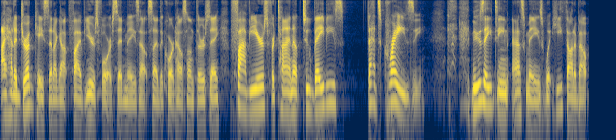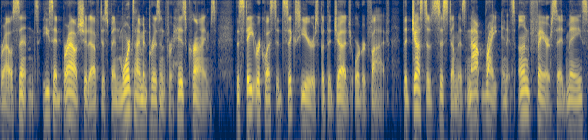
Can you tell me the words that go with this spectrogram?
I had a drug case that I got five years for, said Mays outside the courthouse on Thursday. Five years for tying up two babies? That's crazy. News 18 asked Mays what he thought about Brow's sentence. He said Brow should have to spend more time in prison for his crimes. The state requested six years, but the judge ordered five. The justice system is not right and it's unfair, said Mays.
